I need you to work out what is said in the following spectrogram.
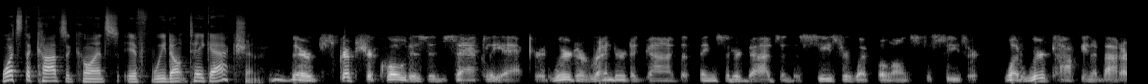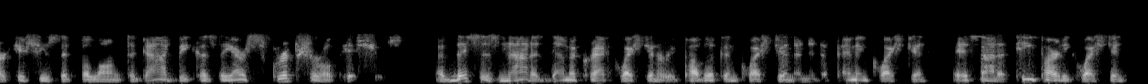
What's the consequence if we don't take action? Their scripture quote is exactly accurate. We're to render to God the things that are God's and to Caesar what belongs to Caesar. What we're talking about are issues that belong to God because they are scriptural issues. Uh, this is not a Democrat question, a Republican question, an independent question. It's not a Tea Party question.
